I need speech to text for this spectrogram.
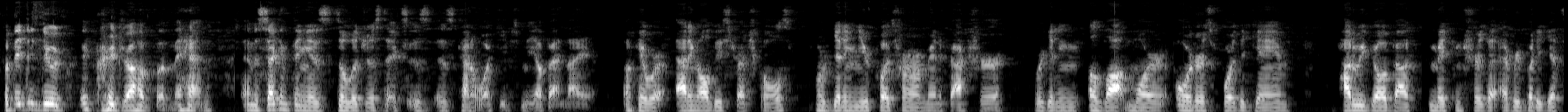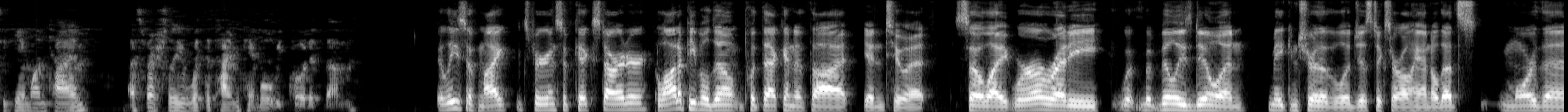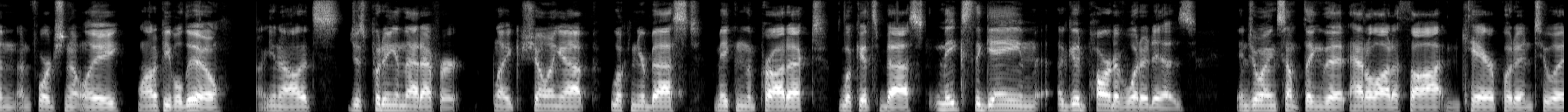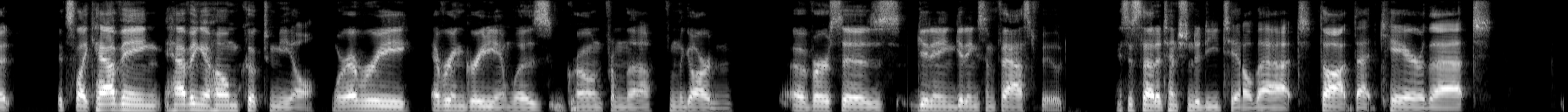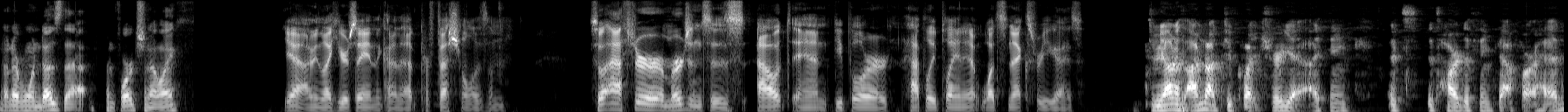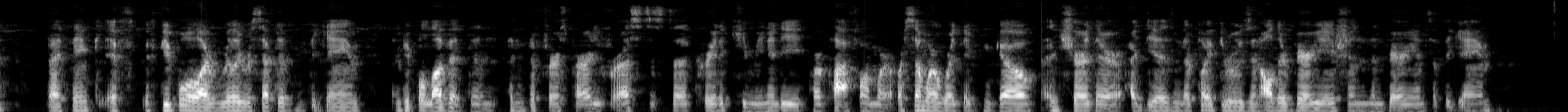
but they did do a, a great job. But man, and the second thing is the logistics is is kind of what keeps me up at night. Okay, we're adding all these stretch goals. We're getting new quotes from our manufacturer. We're getting a lot more orders for the game. How do we go about making sure that everybody gets a game on time, especially with the timetable we quoted them? at least with my experience of Kickstarter, a lot of people don't put that kind of thought into it. So, like, we're already, what, what Billy's doing, making sure that the logistics are all handled, that's more than, unfortunately, a lot of people do. You know, it's just putting in that effort, like showing up, looking your best, making the product look its best, makes the game a good part of what it is. Enjoying something that had a lot of thought and care put into it. It's like having having a home cooked meal where every every ingredient was grown from the from the garden uh, versus getting getting some fast food. It's just that attention to detail that thought that care that not everyone does that unfortunately Yeah, I mean, like you were saying, the kind of that professionalism. So after Emergence is out and people are happily playing it, what's next for you guys? To be honest, I'm not too quite sure yet. I think it's it's hard to think that far ahead. But I think if if people are really receptive to the game and people love it, then I think the first priority for us is to create a community or a platform or, or somewhere where they can go and share their ideas and their playthroughs and all their variations and variants of the game.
